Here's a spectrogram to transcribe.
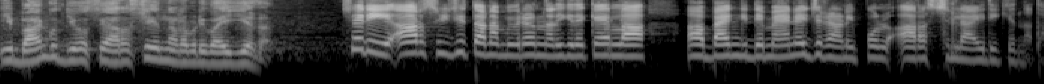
ഈ ബാങ്ക് ഉദ്യോഗസ്ഥയെ അറസ്റ്റ് ചെയ്യുന്ന നടപടി വൈകിയത്. ശരി ആർ. ശ്രീജിത്താണ് വിവരം നൽകിയത്. കേരള ബാങ്കിന്റെ മാനേജറാണ് ഇപ്പോൾ അറസ്റ്റിലായിരിക്കുന്നത്.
